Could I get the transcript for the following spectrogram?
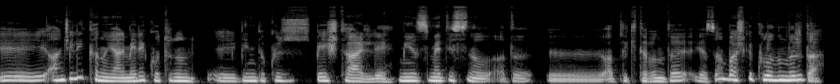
E, Angelica'nın yani Melek Otu'nun e, 1905 tarihli Mills Medicinal adı e, adlı kitabında yazan başka kullanımları da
